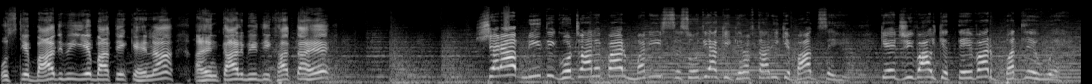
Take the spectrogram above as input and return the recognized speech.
उसके बाद भी ये बातें कहना अहंकार भी दिखाता है। शराब नीति घोटाले पर मनीष सिसोदिया की गिरफ्तारी के बाद से ही केजरीवाल के तेवर बदले हुए हैं।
